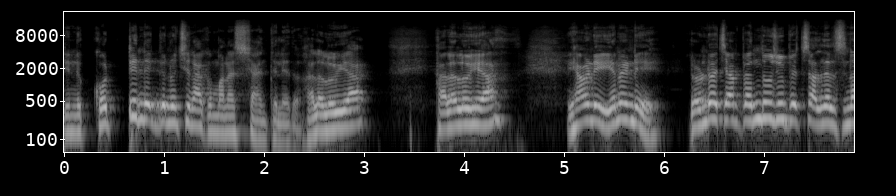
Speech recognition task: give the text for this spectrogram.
నిన్ను కొట్టిన దగ్గర నుంచి నాకు మనశ్శాంతి లేదు. హలలుయా హలలుయా ఏమండి ఏనండి రెండో చెంప ఎందుకు చూపించాలి తెలిసిన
